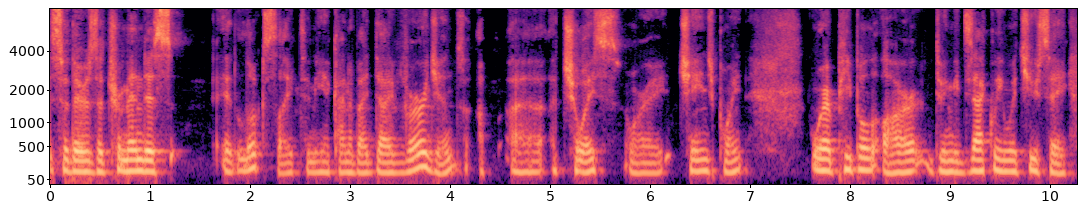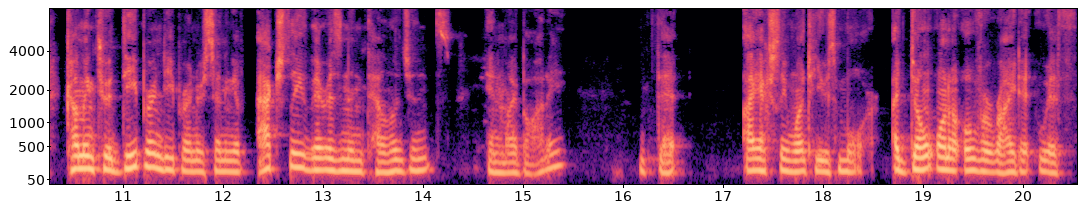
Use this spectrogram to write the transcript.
so there's a tremendous it looks like to me a kind of a divergence a, a choice or a change point where people are doing exactly what you say coming to a deeper and deeper understanding of actually there is an intelligence in my body that i actually want to use more. I don't want to override it with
